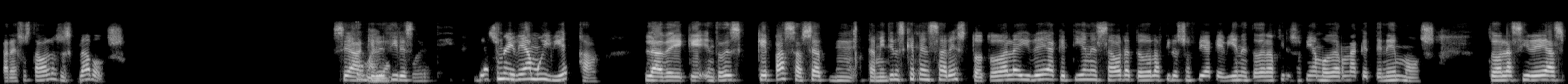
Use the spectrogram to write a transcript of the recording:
Para eso estaban los esclavos. O sea, quiero decir, es, es una idea muy vieja la de que, entonces, ¿qué pasa? O sea, mm, también tienes que pensar esto, toda la idea que tienes ahora, toda la filosofía que viene, toda la filosofía moderna que tenemos, todas las ideas,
